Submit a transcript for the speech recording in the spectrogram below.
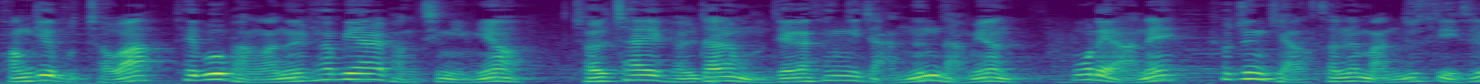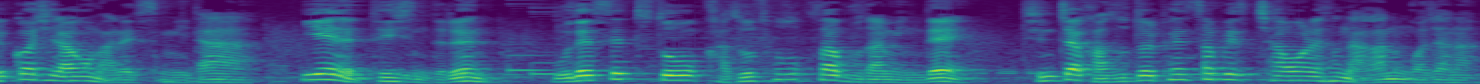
관계부처와 세부 방안을 협의할 방침이며 절차에 별다른 문제가 생기지 않는다면 올해 안에 표준 계약서를 만들 수 있을 것이라고 말했습니다. 이에 네티즌들은 무대 세트도 가수 소속사 부담인데 진짜 가수들 팬서비스 차원에서 나가는 거잖아.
